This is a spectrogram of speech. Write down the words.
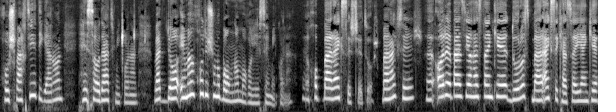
خوشبختی دیگران حسادت می‌کنن و دائما خودشون رو با اونا مقایسه می‌کنن. خب برعکسش چطور؟ برعکسش؟ آره بعضیا هستن که درست برعکس کسایی که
